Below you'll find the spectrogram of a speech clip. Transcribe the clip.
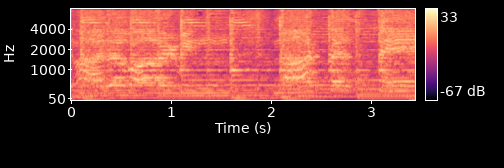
அறவாழ்வின் நாட்டத்தே.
